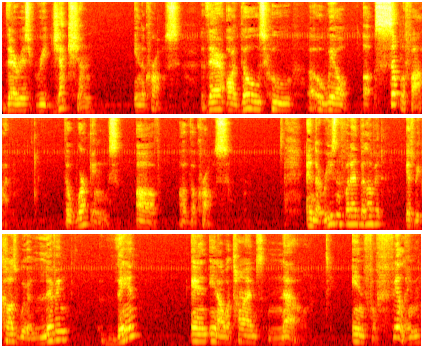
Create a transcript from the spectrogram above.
There is rejection in the cross. There are those who uh, will uh, simplify the workings of, of the cross. And the reason for that, beloved, is because we're living then and in our times now in fulfilling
